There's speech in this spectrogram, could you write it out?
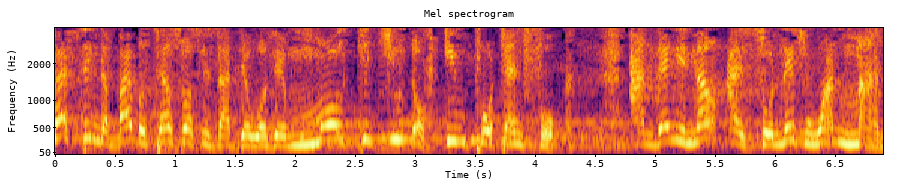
first thing the bible tells us is that there was a multitude of impotent folk. And then he now isolates one man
